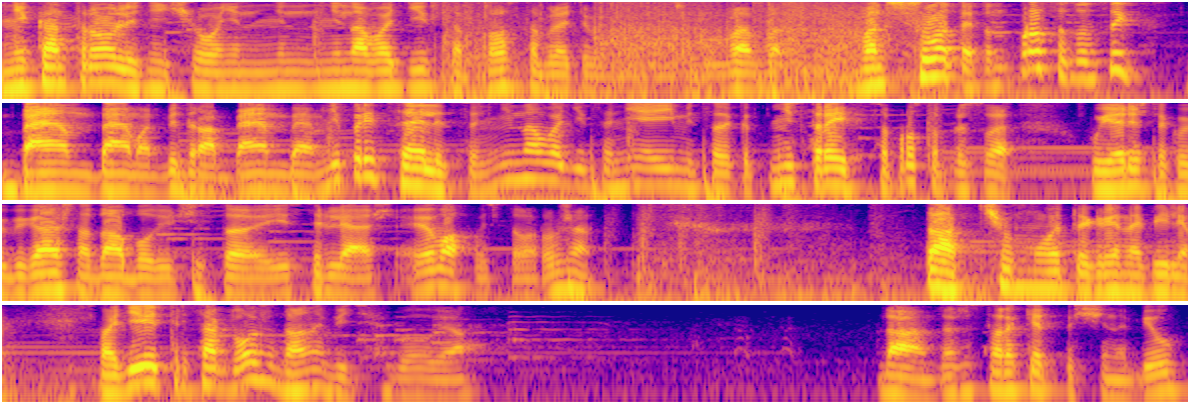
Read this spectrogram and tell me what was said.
Не контролить ничего, не, не, не наводиться, просто, блядь, ваншотает. Он просто танцует бэм-бэм от бедра, бэм-бэм. Не прицелиться, не наводиться, не имиться, не стрейфиться, просто плюсуя. Хуяришь, так выбегаешь на W чисто и стреляешь. И вахуй с этого оружия. Так, что мы в этой игре набили? По идее, 30 должен, да, набить был я. Да, даже 40 почти набил.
